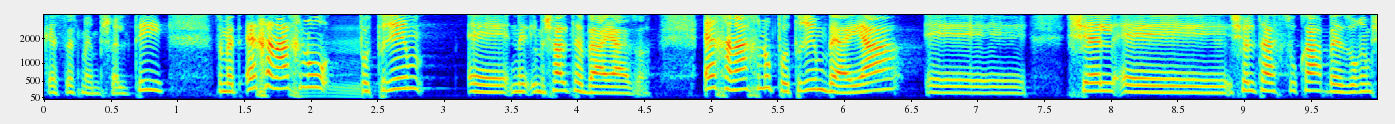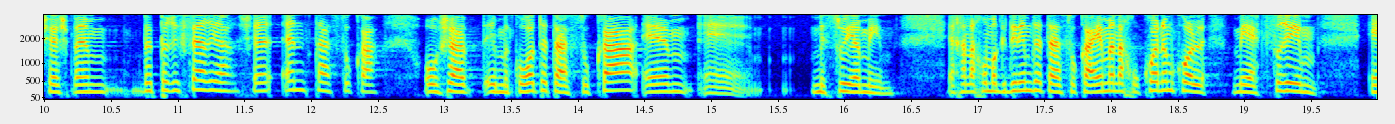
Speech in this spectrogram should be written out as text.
כסף ממשלתי. זאת אומרת, איך אנחנו פותרים, אה, למשל, את הבעיה הזאת. איך אנחנו פותרים בעיה אה, של, אה, של תעסוקה באזורים שיש בהם, בפריפריה, שאין תעסוקה, או שמקורות התעסוקה הם... מסוימים. איך אנחנו מגדילים את התעסוקה, האם אנחנו קודם כל מייצרים אה,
